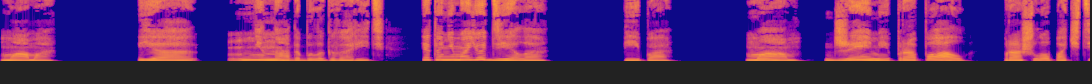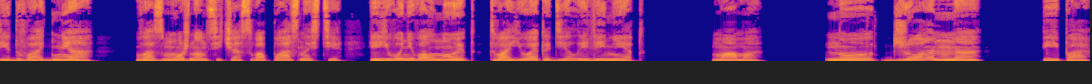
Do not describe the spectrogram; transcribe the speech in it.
Мама. Я... Не надо было говорить. Это не мое дело. Пипа. Мам, Джейми пропал. Прошло почти два дня. Возможно, он сейчас в опасности, и его не волнует, твое это дело или нет. Мама. Но Джоанна... Пипа.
